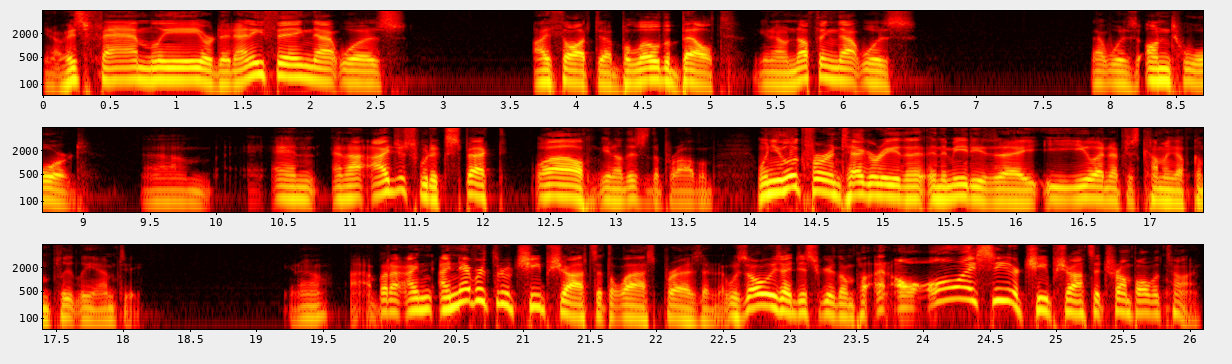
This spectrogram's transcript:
you know his family or did anything that was, I thought, uh, below the belt. You know, nothing that was that was untoward. Um, and and I, I, just would expect. Well, you know, this is the problem. When you look for integrity in the, in the media today, you end up just coming up completely empty. You know, but I, I never threw cheap shots at the last president. It was always I disagreed with them, and all, all I see are cheap shots at Trump all the time.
